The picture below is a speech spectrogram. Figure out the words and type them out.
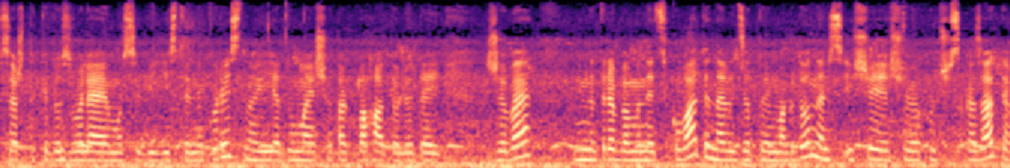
все ж таки дозволяємо собі їсти некорисно. І я думаю, що так багато людей живе. І не треба мене цькувати навіть за той Макдональдс. І ще є, що я хочу сказати.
